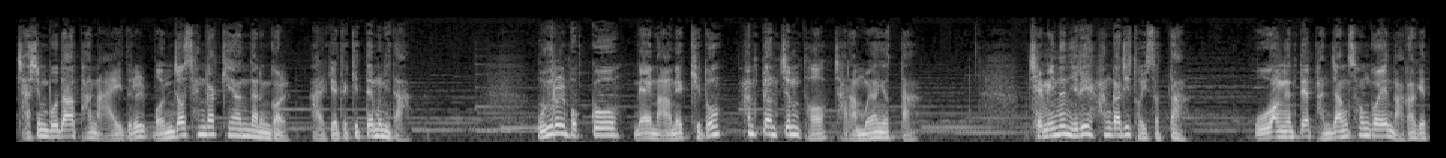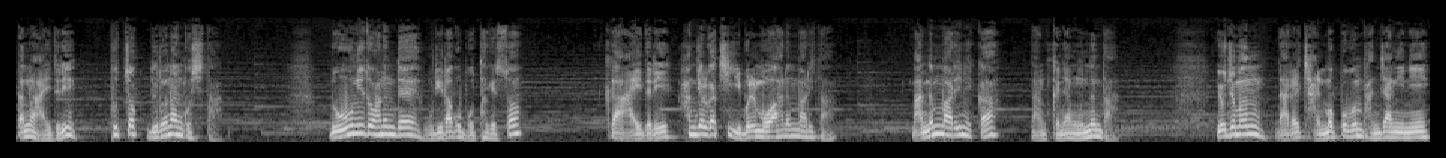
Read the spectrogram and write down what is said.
자신보다 반 아이들을 먼저 생각해야 한다는 걸 알게 됐기 때문이다. 우유를 먹고 내 마음의 키도 한 뼘쯤 더 자란 모양이었다. 재미있는 일이 한 가지 더 있었다. 5학년 때 반장 선거에 나가겠다는 아이들이 부쩍 늘어난 곳이다. 로운이도 하는데 우리라고 못하겠어? 그 아이들이 한결같이 입을 모아 하는 말이다. 맞는 말이니까 난 그냥 웃는다. 요즘은 나를 잘못 뽑은 반장이니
